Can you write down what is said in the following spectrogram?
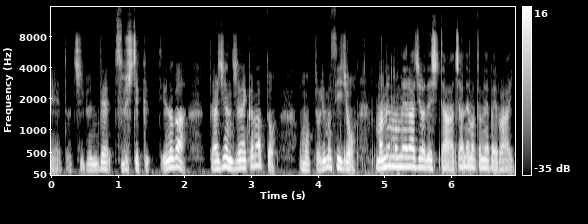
えーと、自分で潰していくっていうのが大事なんじゃないかなと思っております。以上豆豆ラジオでした。じゃあねまたね。バイバイ。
